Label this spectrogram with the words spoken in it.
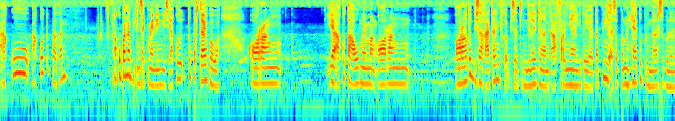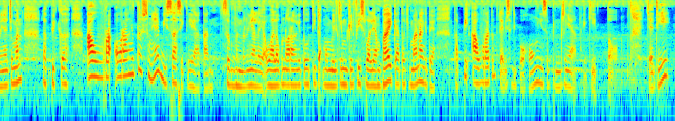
aku aku tuh bahkan aku pernah bikin segmen ini sih. Aku tuh percaya bahwa orang ya aku tahu memang orang orang tuh bisa kadang juga bisa dinilai dengan covernya gitu ya. Tapi nggak sepenuhnya itu benar sebenarnya. Cuman lebih ke aura orang itu sebenarnya bisa sih kelihatan sebenarnya lah ya. Walaupun orang itu tidak memiliki mungkin visual yang baik atau gimana gitu ya. Tapi aura itu tidak bisa dibohongi sebenarnya. Kayak gitu. Jadi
